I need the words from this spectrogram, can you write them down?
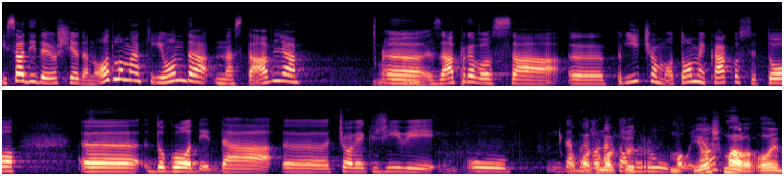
I sad ide još jedan odlomak i onda nastavlja e, zapravo sa e, pričom o tome kako se to e, dogodi da čovjek živi u zapravo na tom rubu. još malo, ovo je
